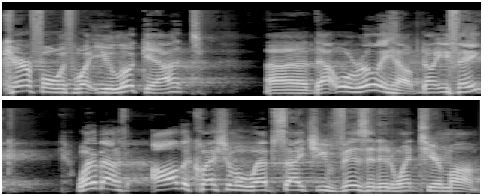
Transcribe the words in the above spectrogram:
careful with what you look at, uh, that will really help, don't you think? What about if all the questionable websites you visited went to your mom?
